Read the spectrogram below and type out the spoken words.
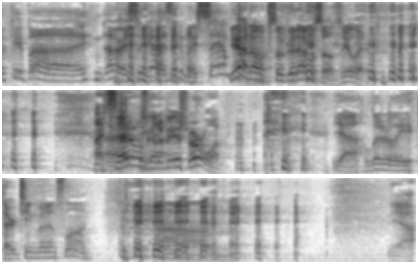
Okay, bye. All right, so guys, anyway, Sam Yeah, no, so good episode. See you later. I said it was going to be a short one. Yeah, literally 13 minutes long. Um, yeah.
